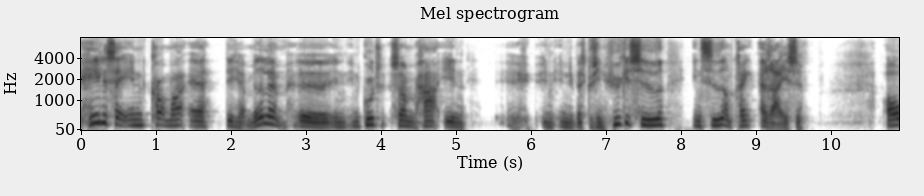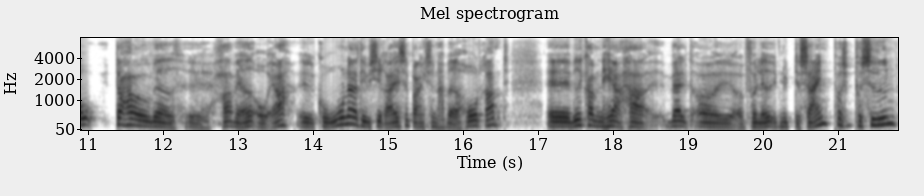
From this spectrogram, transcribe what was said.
Hele sagen kommer af det her medlem, øh, en, en gut, som har en, øh, en, en, hvad skal jeg sige, en hyggeside, en side omkring at rejse. Og der har jo været, øh, har været og er øh, corona, det vil sige rejsebranchen har været hårdt ramt. Øh, vedkommende her har valgt at, øh, at få lavet et nyt design på, på siden,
